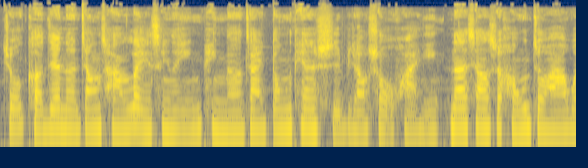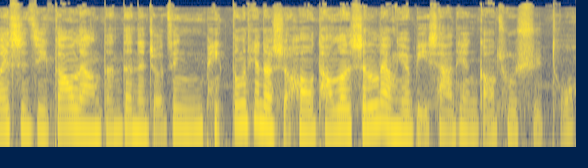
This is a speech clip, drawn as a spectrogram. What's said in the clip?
就可见呢，姜茶类型的饮品呢，在冬天时比较受欢迎。那像是红酒啊、威士忌、高粱等等的酒精饮品，冬天的时候讨论声量也比夏天高出许多。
